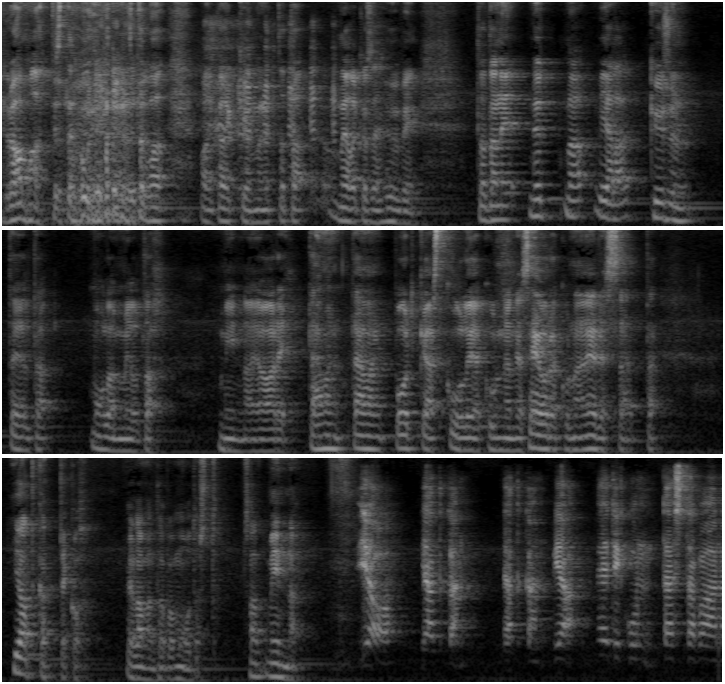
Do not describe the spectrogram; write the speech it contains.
dramaattista huipennasta, vaan, vaan kaikki on mennyt tota melkoisen hyvin. Tota, niin, nyt mä vielä kysyn teiltä molemmilta, Minna ja Ari, tämän, tämän podcast-kuulijakunnan ja seurakunnan edessä, että jatkatteko elämäntapamuutosta? Minna. Joo, jatkan, jatkan. Ja heti kun tästä vaan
